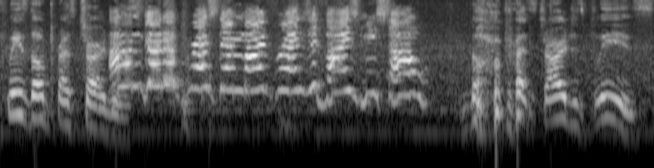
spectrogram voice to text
Please don't press charges. I'm gonna press them. My friends advised me so. Don't press charges, please.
